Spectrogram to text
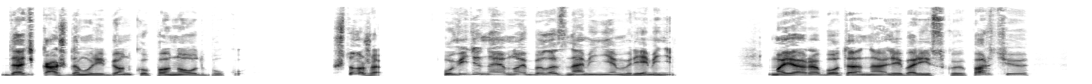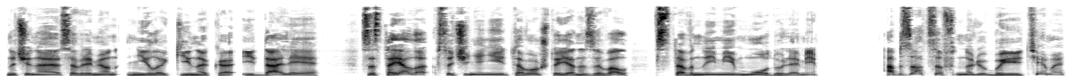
дать каждому ребенку по ноутбуку. Что же, Увиденное мной было знамением времени. Моя работа на лейбористскую партию, начиная со времен Нила Кинока и далее, состояла в сочинении того, что я называл вставными модулями, абзацев на любые темы,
